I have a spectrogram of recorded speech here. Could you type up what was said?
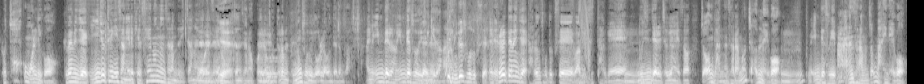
그거 조금 올리고 그다음에 이제 2주택 이상 이렇게 세 놓는 사람들 있잖아요. 월세 예. 전세 놓고 이런 분들 그러면 금융소득이 올라온다든가 아니면 임대를 하면 임대소득이 생기잖아요. 그 임대소득세. 네, 예. 그럴 때는 이제 다른 소득세와 비슷하게 음. 누진제를 적용해서 좀 받는 사람은 좀 내고 음. 임대소득이 많은 사람은 좀 많이 내고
